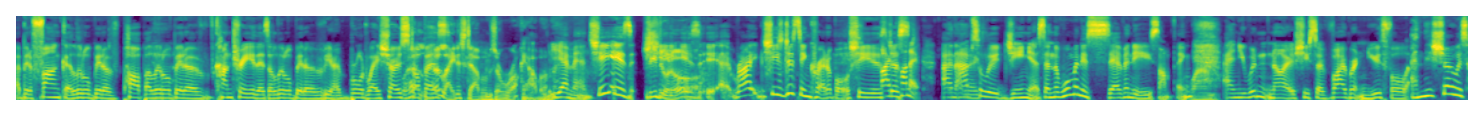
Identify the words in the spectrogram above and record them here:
a bit of funk, a little bit of pop, a little bit of country. There's a little bit of you know Broadway Well, showstoppers. her, her latest album's a rock album. Yeah, man. She is. She can do it all. Is, uh, right. She's just incredible. She is just an Iconic. absolute genius. And the woman is 70 something. Wow. And you wouldn't know she's so vibrant and youthful. And this show is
